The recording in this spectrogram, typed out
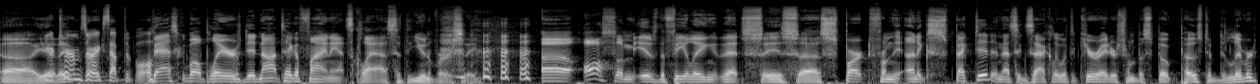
Uh, yeah, Your they- terms are acceptable. Basketball players did not take a finance class at the university. uh, awesome is the feeling that is uh, sparked from the unexpected, and that's exactly what the curators from Bespoke Post have delivered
